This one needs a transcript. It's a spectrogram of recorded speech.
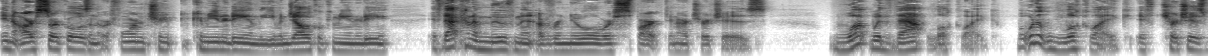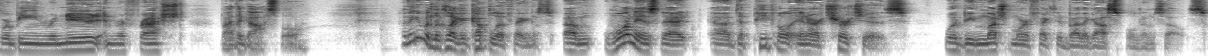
in our circles in the reformed tr- community and the evangelical community, if that kind of movement of renewal were sparked in our churches, what would that look like? What would it look like if churches were being renewed and refreshed by the gospel? I think it would look like a couple of things. Um, one is that uh, the people in our churches would be much more affected by the gospel themselves.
